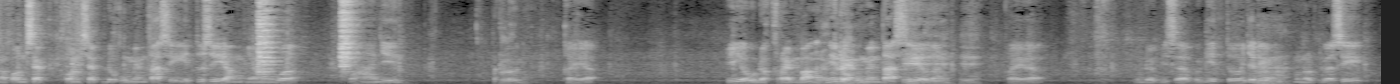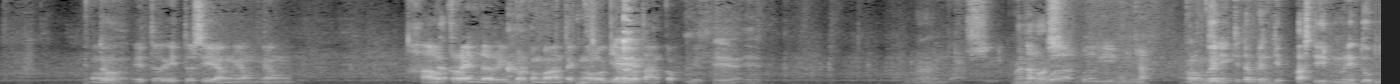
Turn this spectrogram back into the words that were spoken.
nah konsep konsep dokumentasi itu sih yang yang gua wah anjing. Perlu nih. Kayak iya udah keren banget Udah nih keren. dokumentasi Iya, ya kan iya, iya. kayak udah bisa begitu jadi menurut gua sih Itu. oh, itu itu sih yang yang yang hal keren dari perkembangan teknologi yang Iya. gue tangkep gitu. iya iya Dokumentasi. mana host gua gua lagi ngunyah kalau enggak nih kita berhenti pas di menit 12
